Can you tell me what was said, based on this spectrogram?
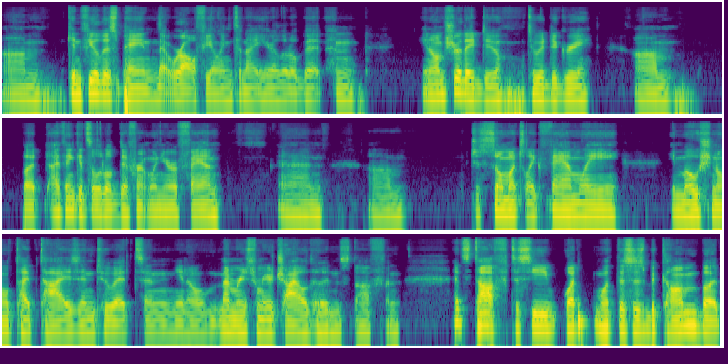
um, can feel this pain that we're all feeling tonight here a little bit. And, you know, I'm sure they do to a degree. Um, but I think it's a little different when you're a fan and um, just so much like family, emotional type ties into it and, you know, memories from your childhood and stuff. And it's tough to see what, what this has become, but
